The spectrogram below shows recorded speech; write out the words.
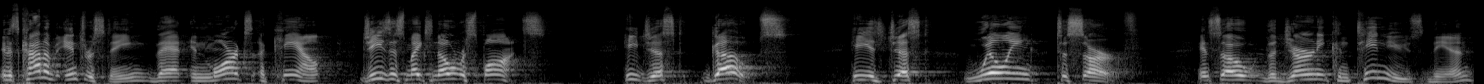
And it's kind of interesting that in Mark's account, Jesus makes no response. He just goes. He is just willing to serve. And so the journey continues then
